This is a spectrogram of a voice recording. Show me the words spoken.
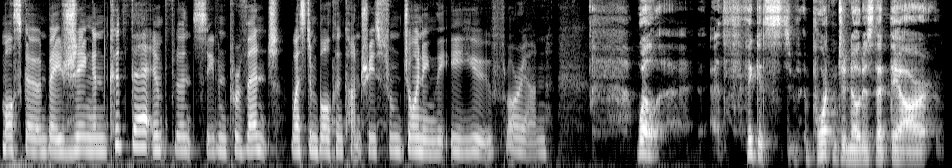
Moscow and Beijing, and could their influence even prevent Western Balkan countries from joining the EU? Florian? Well, I think it's important to notice that there are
